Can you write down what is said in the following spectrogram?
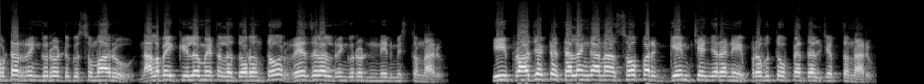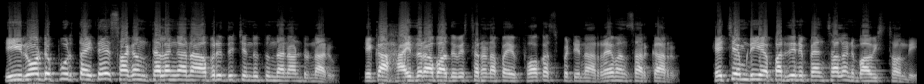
ఔటర్ రింగ్ రోడ్డుకు సుమారు నలభై కిలోమీటర్ల దూరంతో రేజరల్ రింగ్ రోడ్డు నిర్మిస్తున్నారు. ఈ project Telangana super game changer అని ప్రభుత్వ పెద్దలు చెప్తున్నారు. ఈ రోడ్డు పూర్తయితే సగం తెలంగాణ అభివృద్ధి చెందుతుందని అంటున్నారు. ఇక హైదరాబాద్ విస్తరణపై ఫోకస్ పెట్టిన రేవంత్ సర్కార్ హెచ్ఎండిఏ పరిధిని పెంచాలని భావిస్తోంది.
